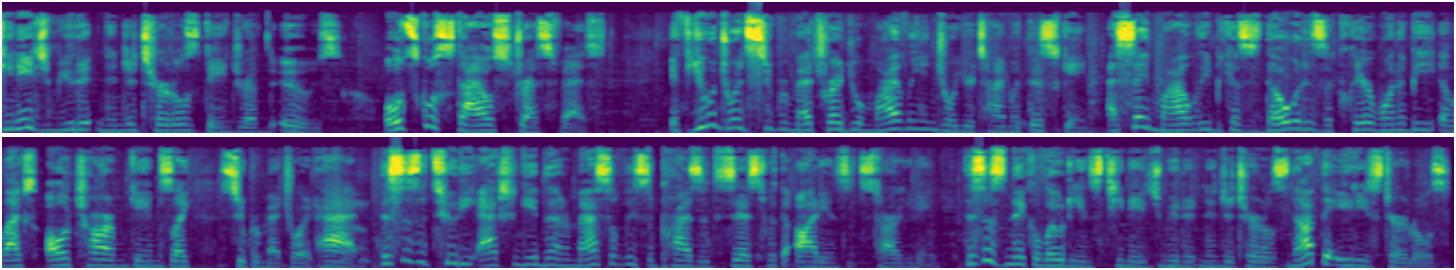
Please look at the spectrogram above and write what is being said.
Teenage Mutant Ninja Turtles Danger of the Ooze. Old school style stress fest. If you enjoyed Super Metroid, you'll mildly enjoy your time with this game. I say mildly because though it is a clear wannabe, it lacks all charm games like Super Metroid had. This is a 2D action game that I'm massively surprised exists with the audience it's targeting. This is Nickelodeon's Teenage Mutant Ninja Turtles, not the 80s Turtles.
